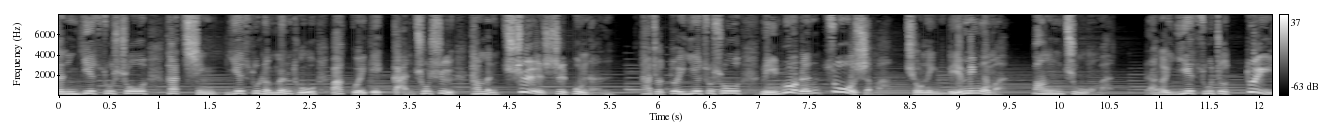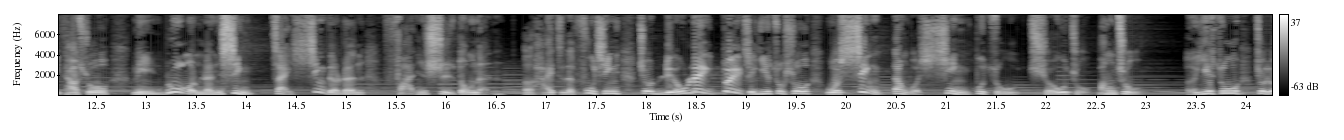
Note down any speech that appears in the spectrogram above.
跟耶稣说，他请耶稣的门徒把鬼给赶出去，他们却是不能。他就对耶稣说：“你若能做什么，求你怜悯我们，帮助我们。”然而耶稣就对他说：“你若能信，在信的人凡事都能。”而孩子的父亲就流泪对着耶稣说：“我信，但我信不足，求主帮助。”而耶稣就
